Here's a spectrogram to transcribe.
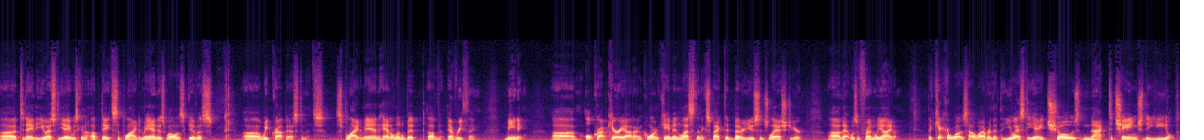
Uh, today, the USDA was going to update supply demand as well as give us uh, wheat crop estimates. Supply demand had a little bit of everything, meaning uh, old crop carryout on corn came in less than expected, better usage last year. Uh, that was a friendly item. The kicker was, however, that the USDA chose not to change the yield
